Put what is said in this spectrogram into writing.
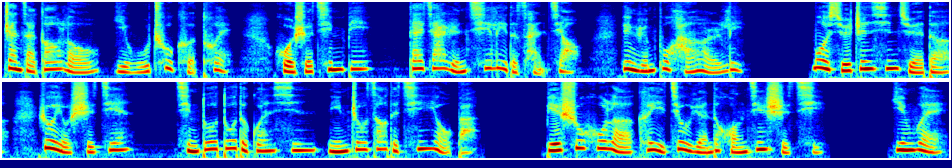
站在高楼已无处可退，火舌侵逼，该家人凄厉的惨叫，令人不寒而栗。莫学真心觉得，若有时间，请多多的关心您周遭的亲友吧。别疏忽了可以救援的黄金时期，因为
